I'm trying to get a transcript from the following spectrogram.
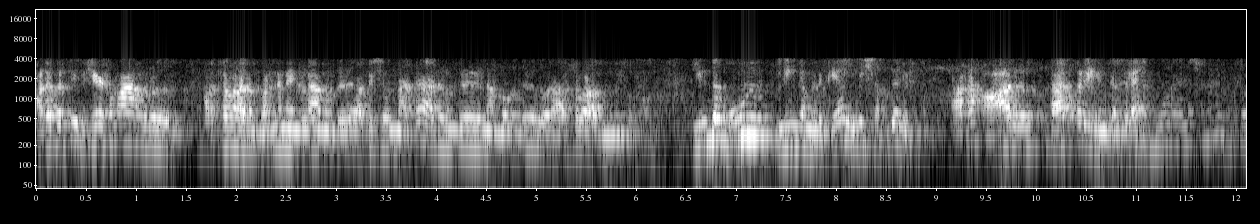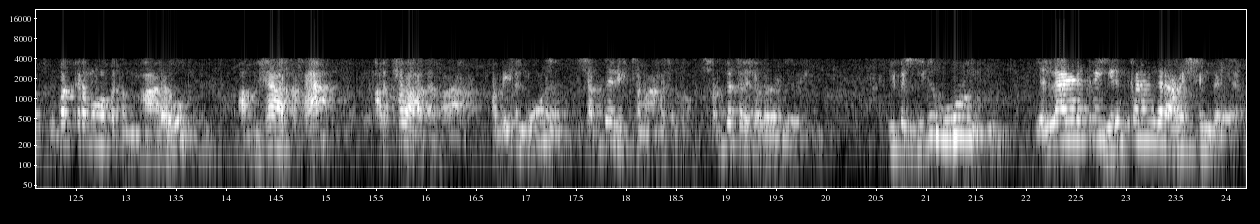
அதை பத்தி விசேஷமான ஒரு அர்த்தவாதம் வர்ணனைகள்லாம் வந்தது அப்படி சொன்னாக்கா அது வந்து நம்ம வந்து ஒரு அர்த்தவாதம்னு சொல்லுவோம் இந்த மூணு லிங்கம் இருக்கே இது சப்த லிங்கம். ஆக ஆறு தாத்பரிய லிங்கத்துல உபக்கிரமோபசம்ஹாரவும் அபியாசா அர்த்தவாதகா அப்படின்னு மூணு சப்த நிஷ்டமாக சொல்றோம். சப்தத்துல சொல்ல வேண்டிய விஷயம் இப்ப இது மூணும் எல்லா இடத்துலயும் இருக்கணுங்கிற அவசியம் கிடையாது.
